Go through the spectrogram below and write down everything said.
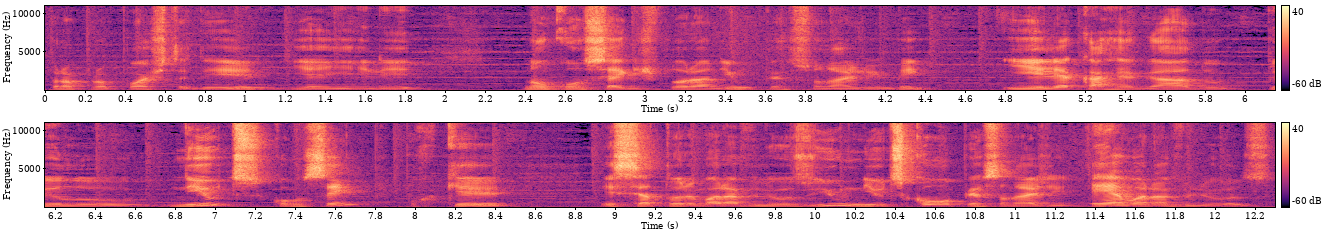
para a proposta dele, e aí ele não consegue explorar nenhum personagem bem. E ele é carregado pelo Newt, como sempre, porque esse ator é maravilhoso e o Newt como personagem é maravilhoso.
